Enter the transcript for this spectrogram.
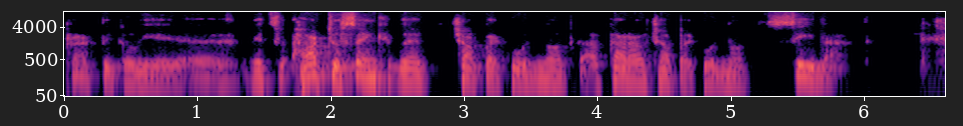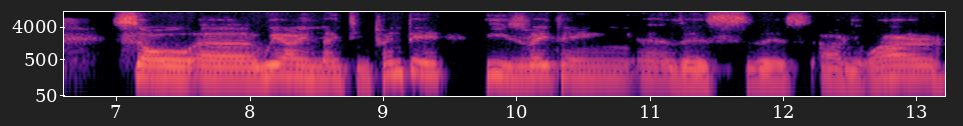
practically uh, it's hard to think that Čapek would not, uh, Karel Čapek would not see that. So uh, we are in 1920 he's rating uh, this, this RUR.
